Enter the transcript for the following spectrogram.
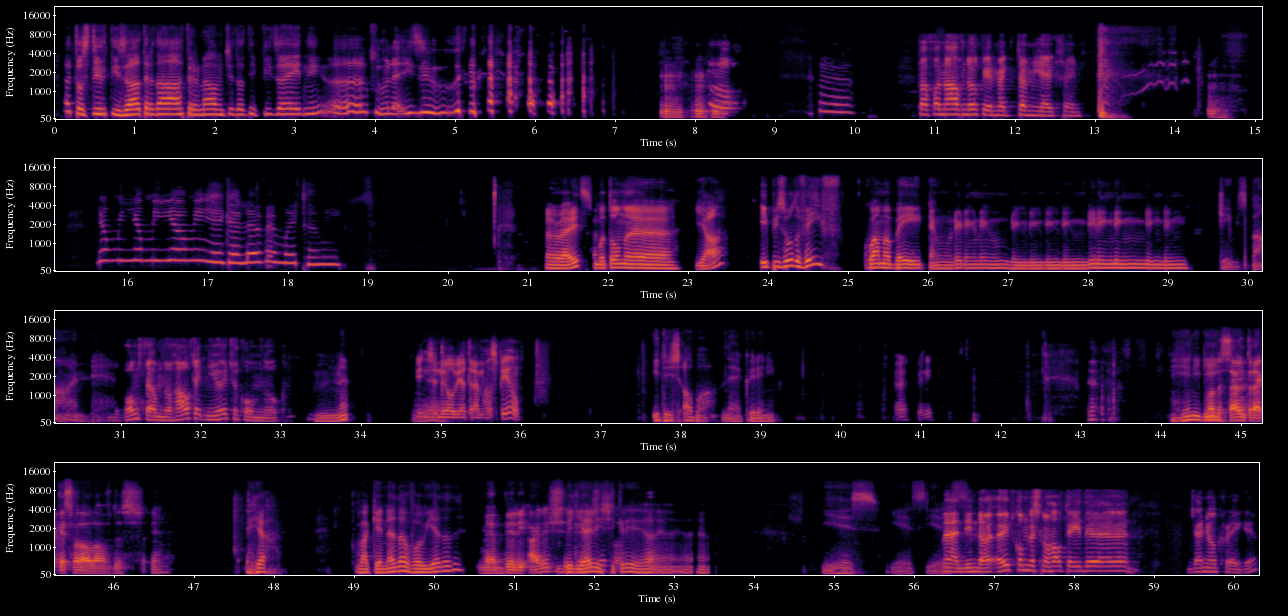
En dan stuurt hij zaterdag achter een avondje dat hij pizza eet. Niet. Ah, ik voel me niet zo. Oh. Vanavond ook weer met tummy ache zijn. yummy, yummy, yummy, I love in my tummy. Alright, maar dan, uh, ja, episode 5 kwam bij James Bond. De Bondfilm nog altijd niet uitgekomen ook. Nee. Wie ze nu alweer hem gaan spelen. Idris Alba. Nee, ik weet het niet. Ja, ik weet niet. Geen idee. Maar de soundtrack is wel al af, dus. hè. Ja. Wat ken je dat? Van wie dat? hè? Met Billie Eilish. Is Eilish gekregen, ja, ja, ja, ja. Yes, yes, yes. Maar ja, en die daar uitkomt is nog altijd eh, Daniel Craig, hè?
